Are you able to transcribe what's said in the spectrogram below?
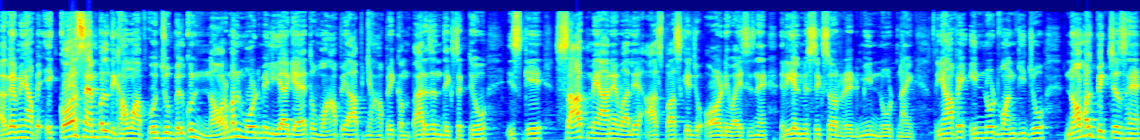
अगर मैं यहाँ पे एक और सैंपल दिखाऊँ आपको, जो बिल्कुल नॉर्मल मोड में लिया गया है तो वहाँ पे आप यहाँ पे कंपैरिजन देख सकते हो। इसके साथ में आने वाले आसपास के जो और डिवाइसेस हैं रियल मी सिक्स और रेडमी नोट नाइन तो यहाँ पे इन नोट वन की जो नॉर्मल पिक्चर्स हैं,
